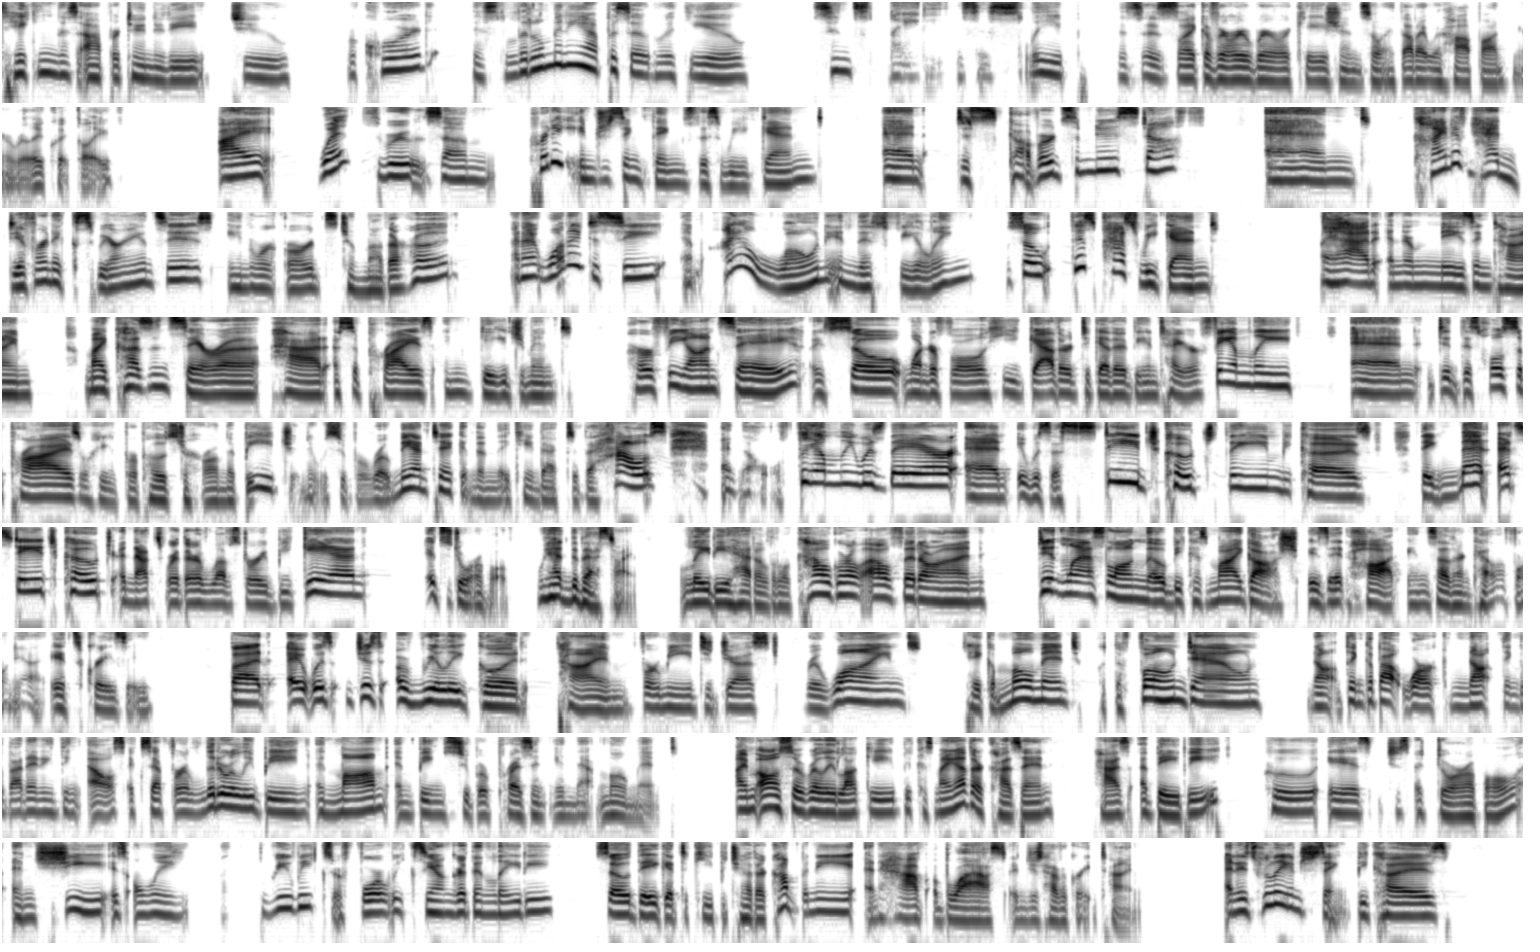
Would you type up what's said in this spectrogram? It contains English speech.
taking this opportunity to record this little mini episode with you since Lady is asleep. This is like a very rare occasion, so I thought I would hop on here really quickly. I went through some pretty interesting things this weekend and discovered some new stuff and kind of had different experiences in regards to motherhood. And I wanted to see, am I alone in this feeling? So this past weekend, I had an amazing time. My cousin Sarah had a surprise engagement. Her fiance is so wonderful. He gathered together the entire family and did this whole surprise where he proposed to her on the beach and it was super romantic and then they came back to the house and the whole family was there and it was a stagecoach theme because they met at stagecoach and that's where their love story began. It's adorable. We had the best time. Lady had a little cowgirl outfit on. Didn't last long though because my gosh is it hot in southern california. It's crazy. But it was just a really good time for me to just rewind, take a moment, put the phone down, not think about work, not think about anything else except for literally being a mom and being super present in that moment. I'm also really lucky because my other cousin has a baby who is just adorable and she is only three weeks or four weeks younger than Lady. So they get to keep each other company and have a blast and just have a great time. And it's really interesting because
